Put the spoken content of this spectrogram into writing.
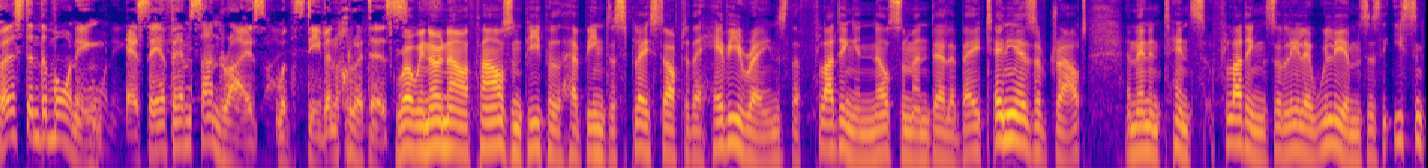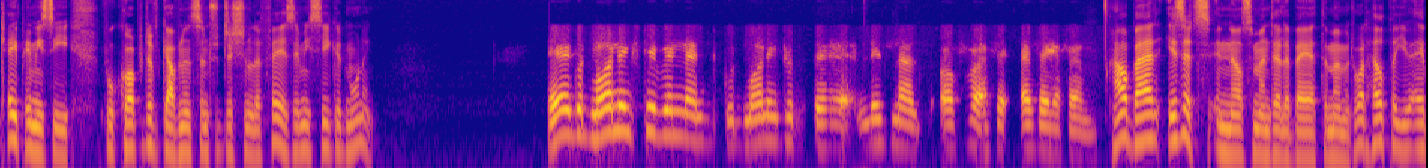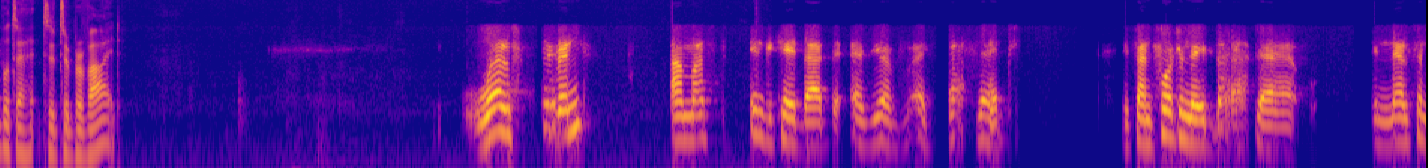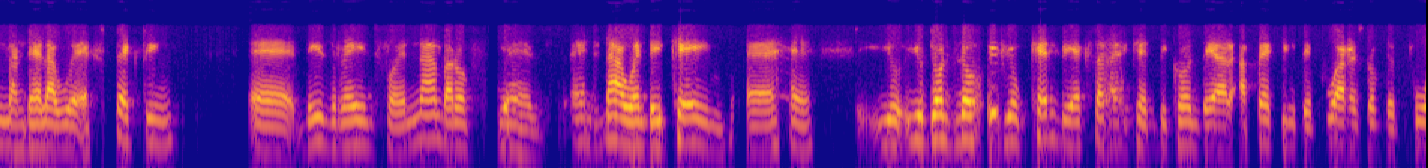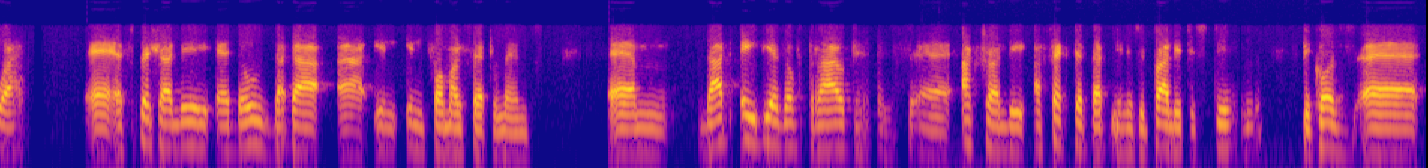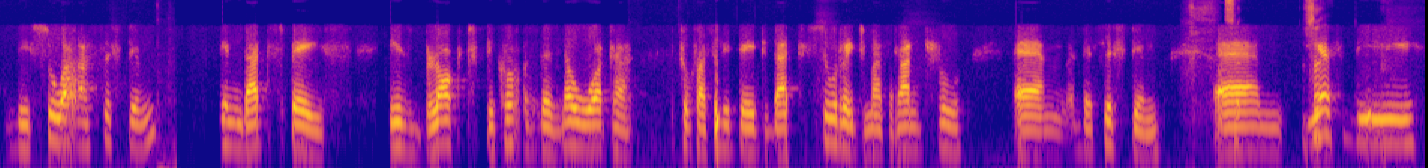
First in the morning, SAFM Sunrise with Stephen Grootes. Well, we know now a thousand people have been displaced after the heavy rains, the flooding in Nelson Mandela Bay, 10 years of drought, and then intense flooding. Zolile Williams is the Eastern Cape MEC for Cooperative Governance and Traditional Affairs. MEC, good morning. Hey, good morning, Stephen, and good morning to the listeners of uh, SAFM. How bad is it in Nelson Mandela Bay at the moment? What help are you able to, to, to provide? Well, Stephen, I must indicate that, as you have just said, it's unfortunate that uh, in Nelson Mandela we're expecting uh, these rains for a number of years, and now when they came, uh, you you don't know if you can be excited because they are affecting the poorest of the poor, uh, especially uh, those that are uh, in informal settlements um, that eight years of drought has uh, actually affected that municipality still because uh, the sewer system in that space is blocked because there's no water to facilitate that sewage must run through um, the system. Um, so, so yes, the,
